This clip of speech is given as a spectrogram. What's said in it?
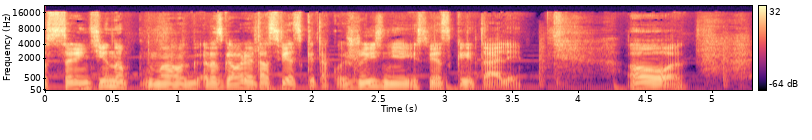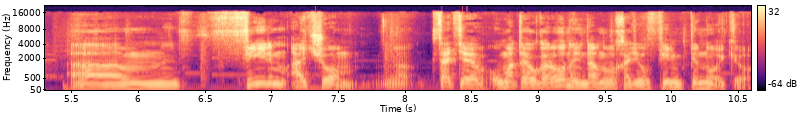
Сарентино разговаривает о светской такой жизни и светской Италии. Вот. Фильм о чем? Кстати, у Матео Гарона недавно выходил фильм «Пиноккио».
